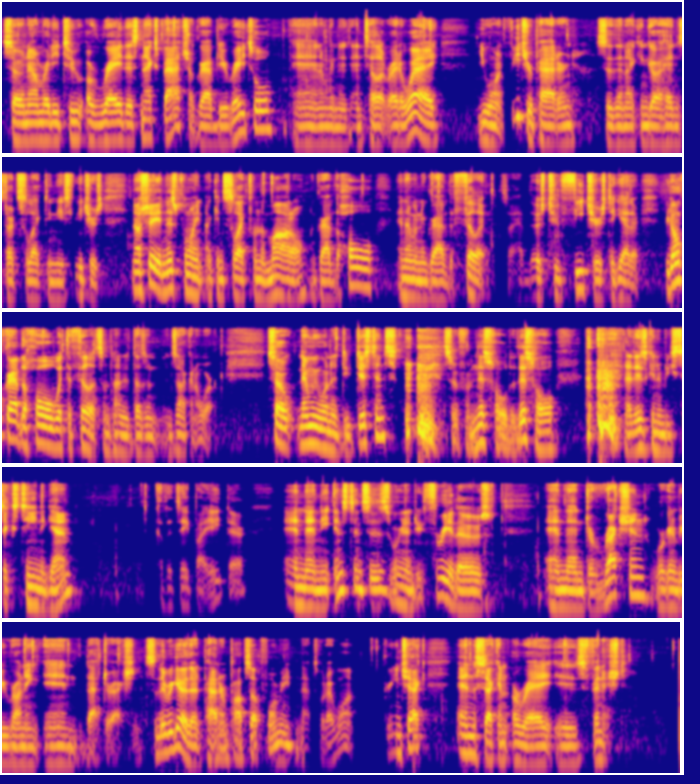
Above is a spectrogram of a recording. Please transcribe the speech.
So now I'm ready to array this next batch. I'll grab the array tool, and I'm going to then tell it right away, you want feature pattern So then I can go ahead and start selecting these features. And I'll show you in this point, I can select from the model, grab the hole, and I'm going to grab the fillet. So I have those two features together. If you don't grab the hole with the fillet, sometimes it doesn't, it's not going to work. So then we want to do distance. so from this hole to this hole, that is going to be 16 again, because it's 8 by 8 there. And then the instances, we're going to do three of those. And then direction, we're going to be running in that direction. So there we go. That pattern pops up for me. That's what I want. Green check. And the second array is finished.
